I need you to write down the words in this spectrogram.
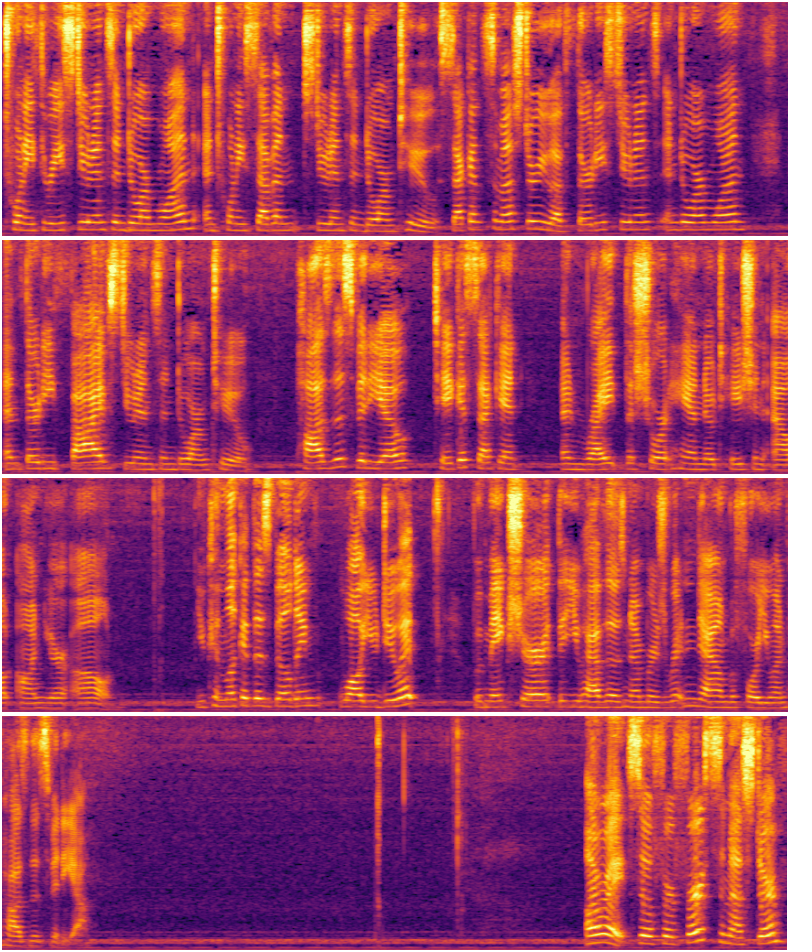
23 students in dorm 1 and 27 students in dorm 2. Second semester, you have 30 students in dorm 1 and 35 students in dorm 2. Pause this video, take a second, and write the shorthand notation out on your own. You can look at this building while you do it, but make sure that you have those numbers written down before you unpause this video. Alright, so for first semester,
